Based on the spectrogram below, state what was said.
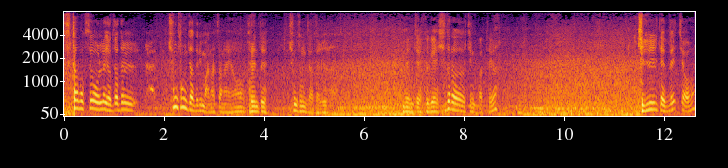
스타벅스가 원래 여자들 충성자들이 많았잖아요. 브랜드 충성자들. 근데 이제 그게 시들어진 것 같아요. 질릴 때도 됐죠.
